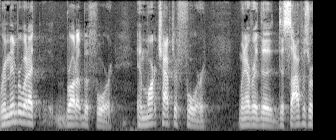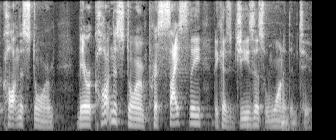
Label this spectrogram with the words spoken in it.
Remember what I brought up before. In Mark chapter 4, whenever the disciples were caught in the storm, they were caught in the storm precisely because Jesus wanted them to.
